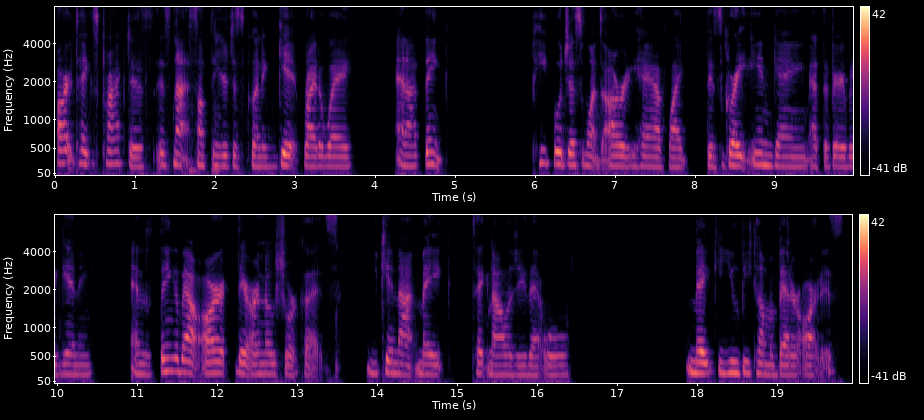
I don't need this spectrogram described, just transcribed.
Art takes practice. It's not something you're just going to get right away. And I think people just want to already have like this great end game at the very beginning. And the thing about art, there are no shortcuts. You cannot make technology that will make you become a better artist.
